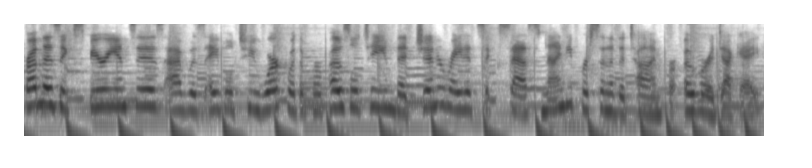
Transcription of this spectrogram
From those experiences, I was able to work with a proposal team that generated success 90% of the time for over a decade.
